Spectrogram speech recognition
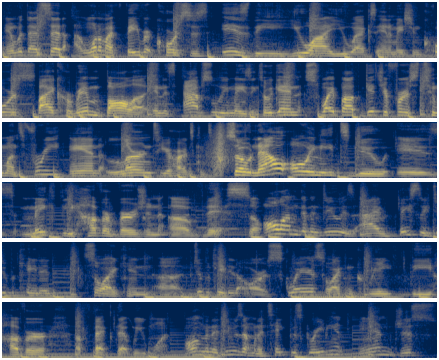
And with that said, one of my favorite courses is the UI UX animation course by Karim Bala, and it's absolutely amazing. So again, swipe up, get your first two months free, and learn to your heart's content. So now all we need to do is make the hover version of this. So all I'm gonna do is I've basically duplicated so I can uh, duplicated our square so I can create the hover effect that we want. All I'm gonna do is I'm gonna take this gradient and just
